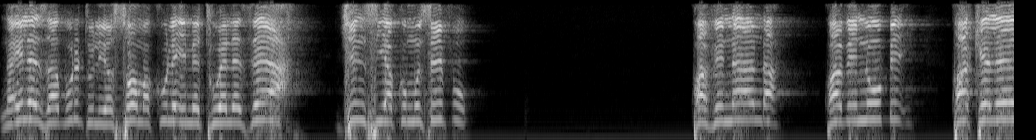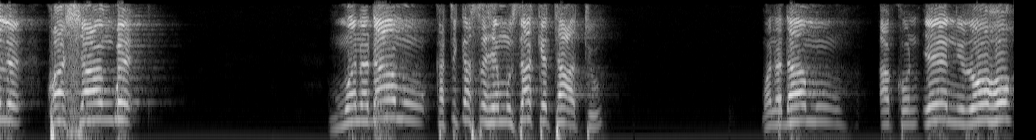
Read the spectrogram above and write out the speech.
na ile zaburi tuliyosoma kule imetuelezea jinsi ya kumsifu kwa vinanda kwa vinubi kwa kelele kwa shangwe. Mwanadamu katika sehemu zake tatu mwanadamu yeye ni roho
